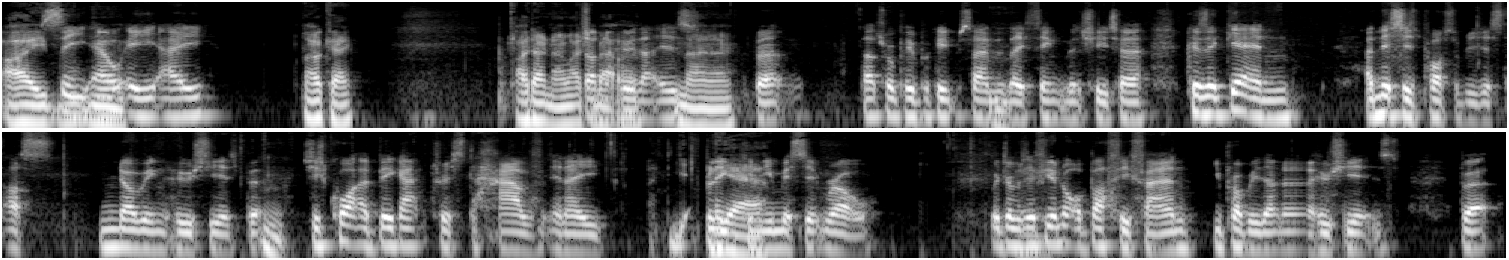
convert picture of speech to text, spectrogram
I C L E A. Okay, I don't know much Don't know about who her. that is. No, no. but that's what people keep saying that they think that she's her. Because again, and this is possibly just us knowing who she is, but hmm. she's quite a big actress to have in a blink yeah. and you miss it role. Which obviously, if you're not a Buffy fan, you probably don't know who she is. But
